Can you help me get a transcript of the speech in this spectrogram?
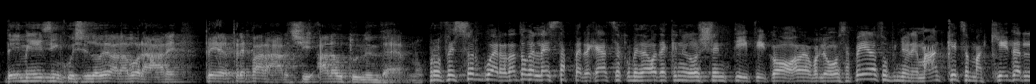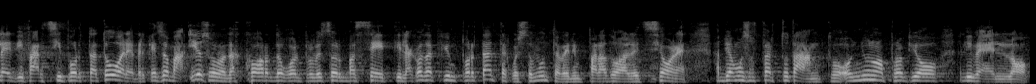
dei mesi in cui si doveva lavorare per prepararci all'autunno-inverno. Professor Guerra, dato che lei sta per recarsi al Comitato Tecnico Scientifico, eh, volevo sapere la sua opinione, ma anche insomma, chiederle di farsi portatore, perché insomma, io sono d'accordo con il professor Bassetti, la cosa più importante a questo punto è aver imparato la lezione. Abbiamo sofferto tanto, ognuno a proprio livello,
